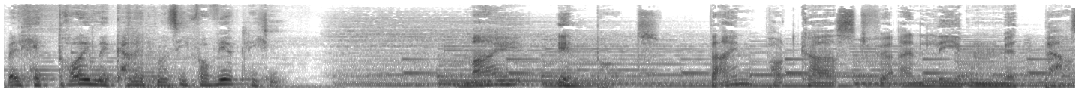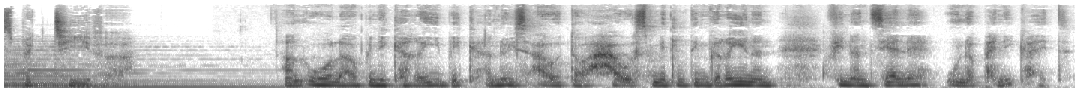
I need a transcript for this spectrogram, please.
Welche Träume kann man sich verwirklichen? My Input. Dein Podcast für ein Leben mit Perspektive. Ein Urlaub in die Karibik, ein neues Auto, ein Haus mittels dem Grünen, finanzielle Unabhängigkeit.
